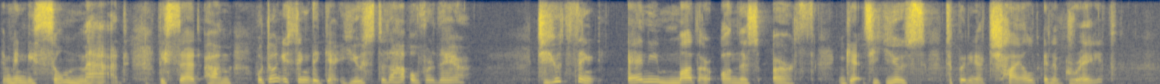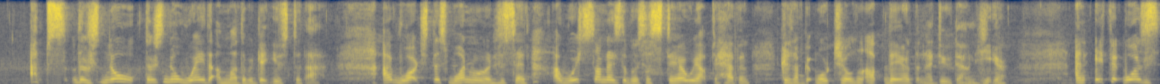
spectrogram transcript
it made me so mad. They said, um, well, don't you think they get used to that over there? Do you think any mother on this earth gets used to putting a child in a grave, abs- there's no, there's no way that a mother would get used to that. I've watched this one woman who said, I wish sometimes there was a stairway up to heaven because I've got more children up there than I do down here. And if it was,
